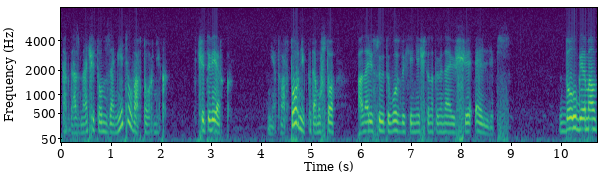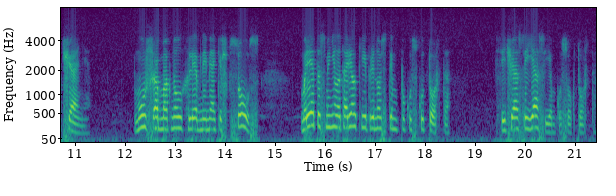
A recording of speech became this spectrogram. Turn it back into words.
Тогда, значит, он заметил во вторник? В четверг. Нет, во вторник, потому что она рисует в воздухе нечто напоминающее эллипс. Долгое молчание. Муж обмакнул хлебный мякиш в соус. Мариэта сменила тарелки и приносит им по куску торта. Сейчас и я съем кусок торта.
